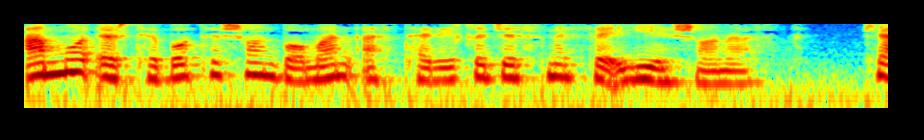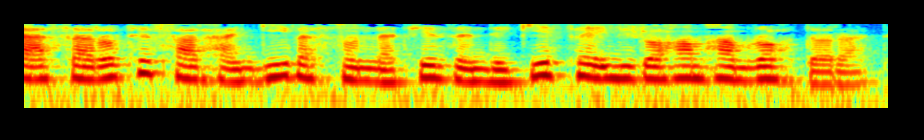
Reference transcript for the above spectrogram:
اما ارتباطشان با من از طریق جسم فعلیشان است که اثرات فرهنگی و سنتی زندگی فعلی را هم همراه دارد.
